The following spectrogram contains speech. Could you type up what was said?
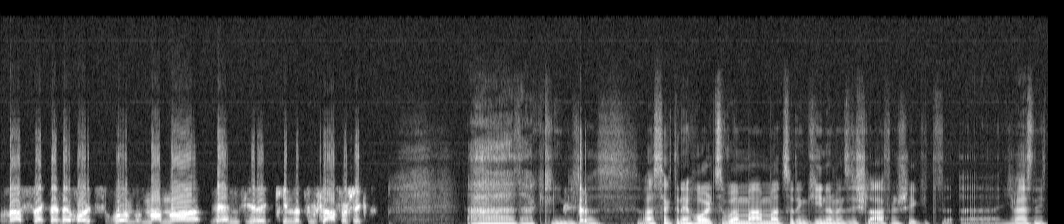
Was sagt eine Holzwurmmama, wenn sie ihre Kinder zum Schlafen schickt? Ah, da klingelt was. Was sagt eine Holzwurmmama zu den Kindern, wenn sie schlafen schickt? Äh, ich weiß nicht.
